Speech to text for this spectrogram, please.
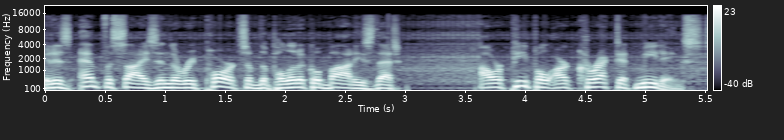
It is emphasized in the reports of the political bodies that our people are correct at meetings,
